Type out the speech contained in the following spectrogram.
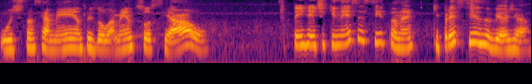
o distanciamento, o isolamento social, tem gente que necessita, né? Que precisa viajar,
